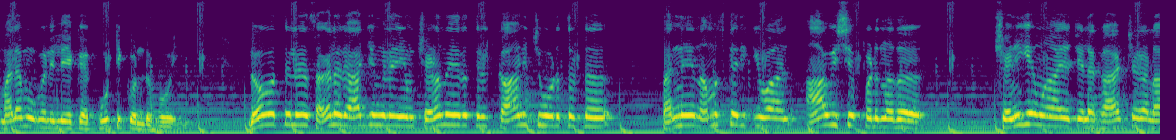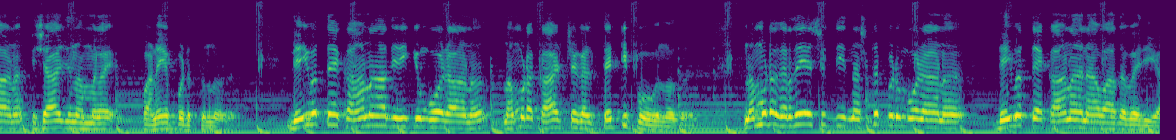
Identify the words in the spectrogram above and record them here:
മലമുകളിലേക്ക് കൂട്ടിക്കൊണ്ടുപോയി. ലോകത്തിലെ സകല രാജ്യങ്ങളെയും ക്ഷണനേരത്തിൽ കാണിച്ചു കൊടുത്തിട്ട് തന്നെ നമസ്കരിക്കുവാൻ ആവശ്യപ്പെടുന്നത് ക്ഷണികമായ ചില കാഴ്ചകളാണ് പിശാജ് നമ്മളെ പണയപ്പെടുത്തുന്നത്. ദൈവത്തെ കാണാതിരിക്കുമ്പോഴാണ് നമ്മുടെ കാഴ്ചകൾ തെറ്റിപ്പോകുന്നത്. നമ്മുടെ ഹൃദയശുദ്ധി നഷ്ടപ്പെടുമ്പോഴാണ് ദൈവത്തെ കാണാനാവാതെ വരിക.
